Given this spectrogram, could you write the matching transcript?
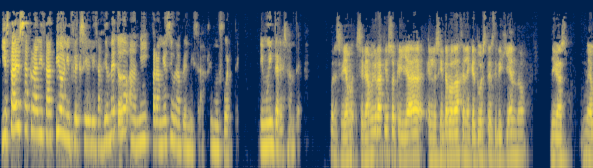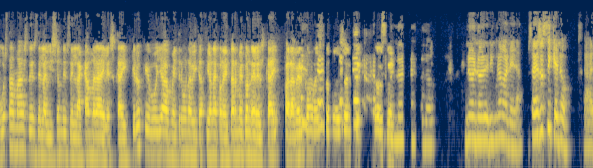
Y esta desacralización y flexibilización de todo, a mí, para mí ha sido un aprendizaje muy fuerte y muy interesante. Bueno, sería, sería muy gracioso que ya en el siguiente rodaje en el que tú estés dirigiendo, digas, me gusta más desde la visión, desde la cámara del Skype. Creo que voy a meterme en una habitación a conectarme con el Skype para ver cómo es todo eso entre no, no, no, no, no, de ninguna manera. O sea, eso sí que no. O sea,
